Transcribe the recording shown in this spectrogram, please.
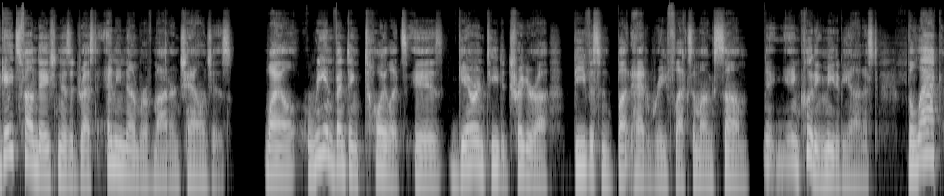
Gates Foundation has addressed any number of modern challenges. While reinventing toilets is guaranteed to trigger a Beavis and Butthead reflex among some, including me to be honest, the lack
